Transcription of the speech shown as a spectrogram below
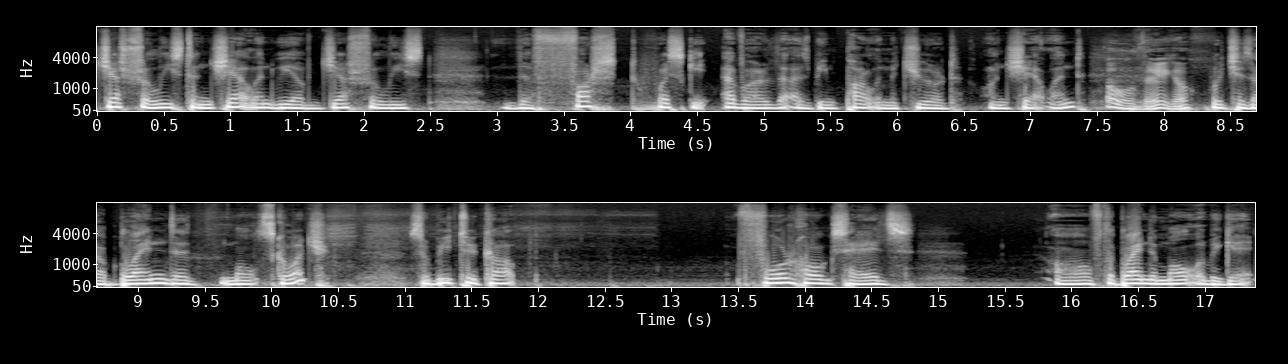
just released in Shetland, we have just released the first whisky ever that has been partly matured on Shetland, Oh, there you go. which is a blended malt scotch. So we took up four hogsheads of the blended malt that we get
